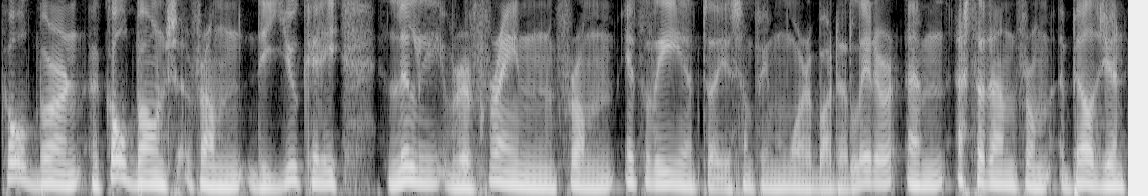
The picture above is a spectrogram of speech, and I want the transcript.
Cold, Burn, uh, Cold Bones from the UK, Lily Refrain from Italy. I'll tell you something more about that later. Um, Astodan from Belgium,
